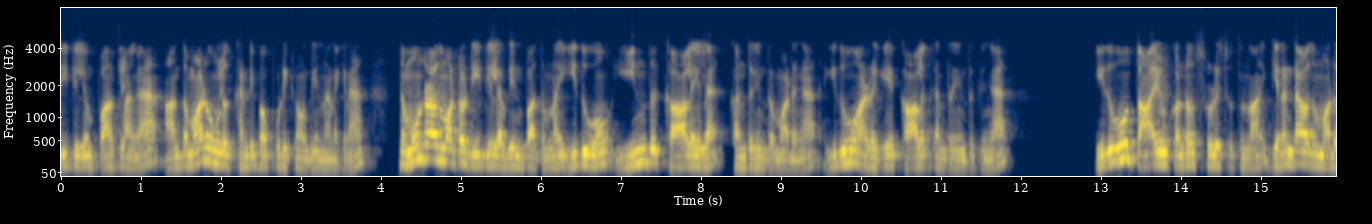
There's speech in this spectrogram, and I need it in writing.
டீட்டெயிலையும் பார்க்கலாங்க. அந்த மாடு உங்களுக்கு கண்டிப்பாக பிடிக்கும் அப்படின்னு நினைக்கிறேன். இந்த மூன்றாவது மாட்டோ டீட்டெயில் அப்படின்னு பார்த்தோம்னா இதுவும் இன்று காலையில் கன்றுகின்ற மாடுங்க. இதுவும் அழகிய காலக்கன்றுன்னு இருக்குங்க இதுவும் தாயும் கன்றும் சுழி சுத்தம் தான். இரண்டாவது மாடு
